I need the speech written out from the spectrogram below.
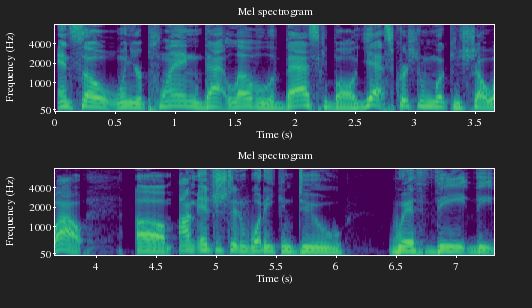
And so when you're playing that level of basketball, yes, Christian Wood can show out. Um, I'm interested in what he can do with the the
